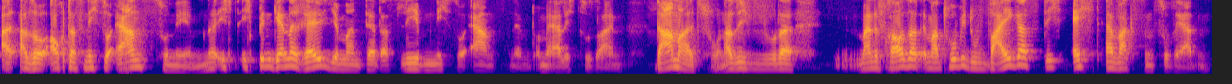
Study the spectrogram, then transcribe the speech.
Also auch das nicht so ernst zu nehmen. Ne? Ich, ich bin generell jemand, der das Leben nicht so ernst nimmt, um ehrlich zu sein. Damals schon. Also ich, oder meine Frau sagt immer, Tobi, du weigerst dich echt erwachsen zu werden.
